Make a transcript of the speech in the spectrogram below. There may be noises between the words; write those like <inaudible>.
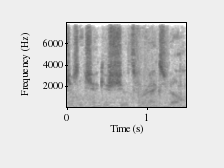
And check your chutes for exfil.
